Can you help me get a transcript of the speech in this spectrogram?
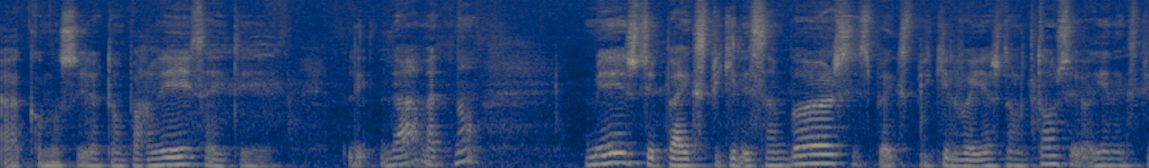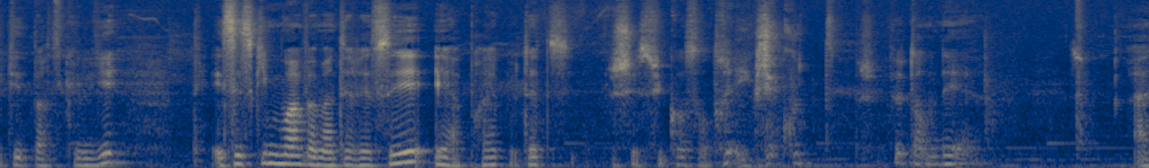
a, commencé à t'en parler. Ça a été là maintenant. Mais je t'ai pas expliqué les symboles. Je t'ai pas expliqué le voyage dans le temps. Je t'ai rien expliqué de particulier. Et c'est ce qui moi va m'intéresser. Et après peut-être si je suis concentrée et que j'écoute. Je peux t'emmener à, à-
